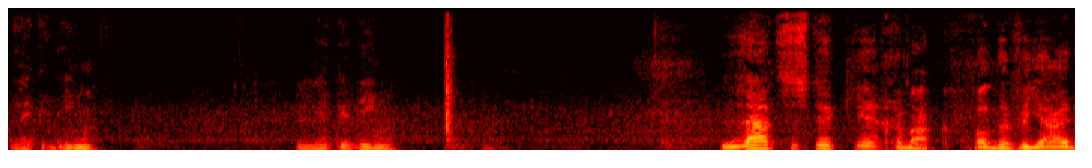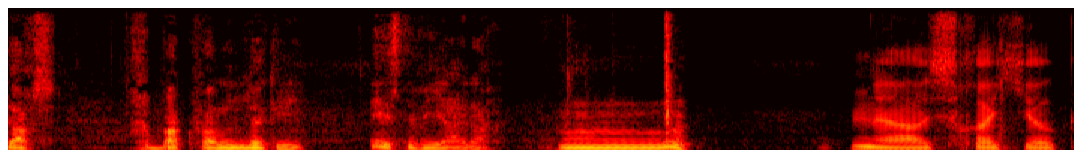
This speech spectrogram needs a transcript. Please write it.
Lekker ding. Lekker ding. Laatste stukje gebak van de verjaardags gebak van Lucky. Eerste verjaardag. Mm. Nou, schatje ook.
